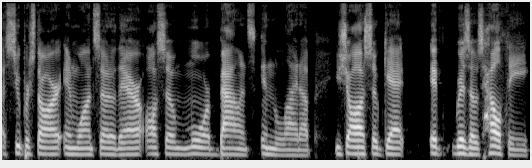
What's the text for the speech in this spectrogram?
a superstar in Juan Soto there, also more balance in the lineup. You should also get, if Rizzo's healthy,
